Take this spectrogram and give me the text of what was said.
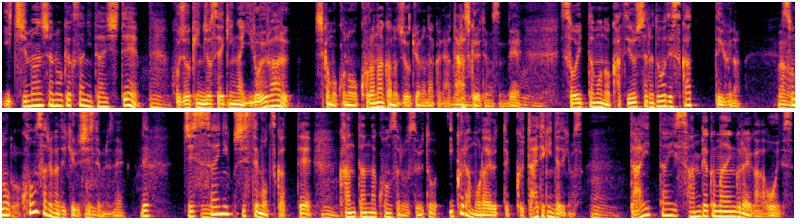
1万社のお客さんに対して、補助金助成金がいろいろある。しかもこのコロナ禍の状況の中で新しく出てますんで、そういったものを活用したらどうですかっていうふうな、そのコンサルができるシステムですね。で、実際にシステムを使って簡単なコンサルをするといくらもらえるって具体的に出てきます。大体300万円ぐらいが多いです。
